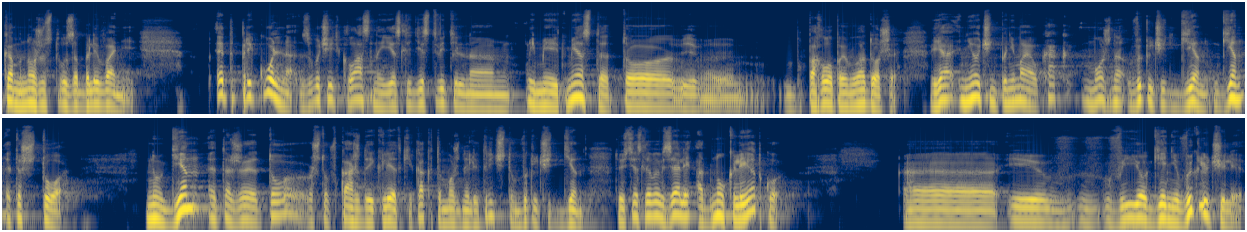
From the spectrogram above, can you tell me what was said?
ко множеству заболеваний. Это прикольно, звучит классно, если действительно имеет место, то э, похлопаем в ладоши. Я не очень понимаю, как можно выключить ген. Ген это что? Ну, ген это же то, что в каждой клетке. Как это можно электричеством выключить ген? То есть, если вы взяли одну клетку и в, в ее гене выключили,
